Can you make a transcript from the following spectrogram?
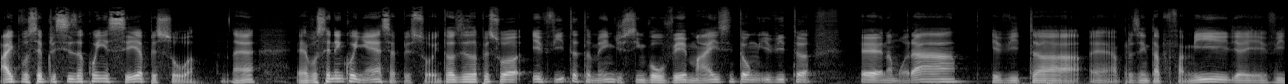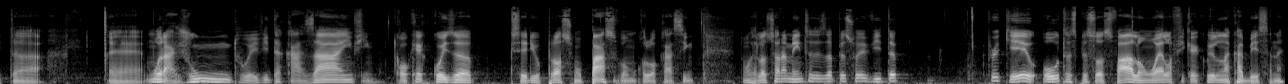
aí que você precisa conhecer a pessoa, né? É, você nem conhece a pessoa, então às vezes a pessoa evita também de se envolver mais, então evita é, namorar, evita é, apresentar para família, evita é, morar junto, evita casar, enfim, qualquer coisa que seria o próximo passo, vamos colocar assim, no relacionamento, às vezes a pessoa evita porque outras pessoas falam, ou ela fica com aquilo na cabeça, né?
